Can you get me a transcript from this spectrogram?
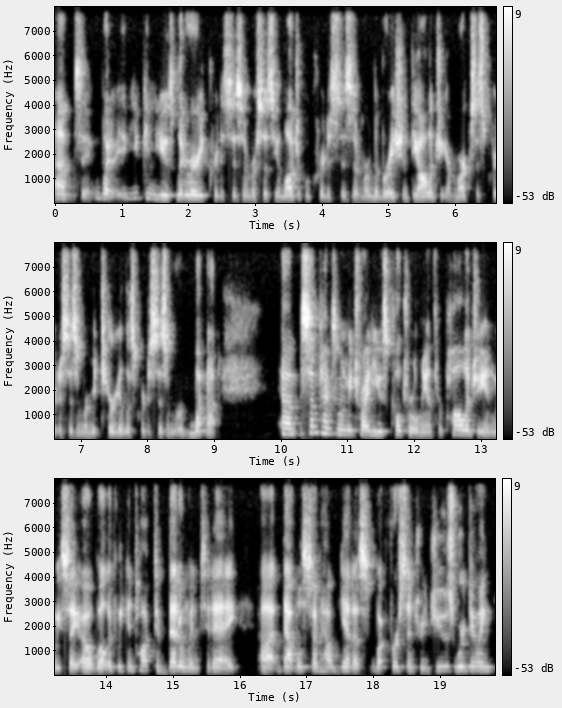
Um, so what you can use literary criticism or sociological criticism or liberation theology or Marxist criticism or materialist criticism or whatnot. Um, sometimes when we try to use cultural anthropology and we say, oh, well, if we can talk to Bedouin today, uh, that will somehow get us what first century Jews were doing.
